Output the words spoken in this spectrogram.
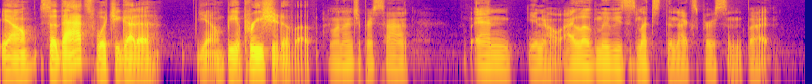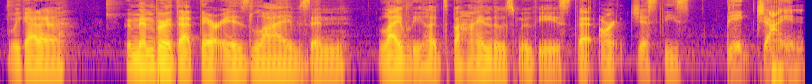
You know, so that's what you gotta you know be appreciative of. One hundred percent. And you know, I love movies as much as the next person, but we gotta remember that there is lives and livelihoods behind those movies that aren't just these big giant,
